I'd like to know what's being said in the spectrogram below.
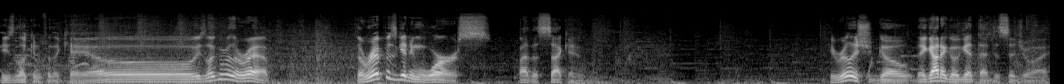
He's looking for the KO. He's looking for the rip. The rip is getting worse by the second. He really should go... They gotta go get that Decidueye.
